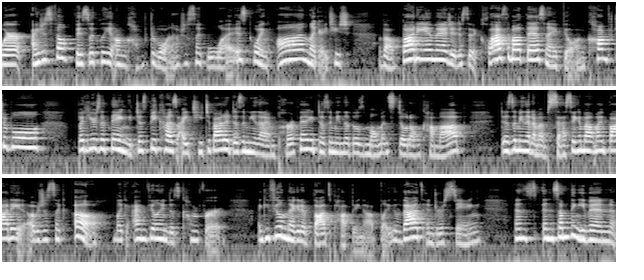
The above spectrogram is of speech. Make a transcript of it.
where I just felt physically uncomfortable. And I was just like, what is going on? Like, I teach about body image, I just did a class about this and I feel uncomfortable. But here's the thing just because I teach about it doesn't mean that I'm perfect, doesn't mean that those moments still don't come up. Doesn't mean that I'm obsessing about my body. I was just like, oh, like I'm feeling discomfort. I can feel negative thoughts popping up. Like that's interesting. And and something even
